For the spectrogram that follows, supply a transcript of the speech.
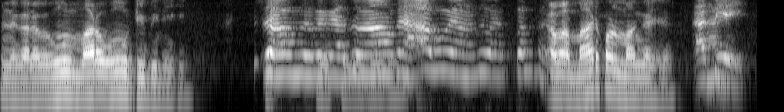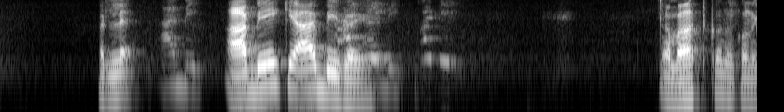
અને હવે હું મારો હું ટીબી નાખી. આમાં માર કોણ માંગે છે? એટલે આ બે. કે આ બે ભાઈ? આમ હાથ કોને કોને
